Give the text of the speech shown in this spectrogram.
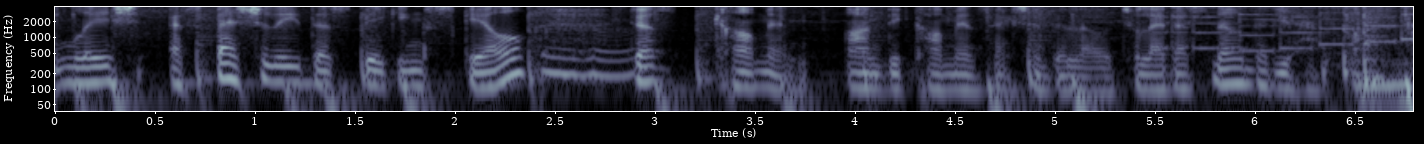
English, especially the speaking skill, just comment on the comment section below to let us know that you have fun.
